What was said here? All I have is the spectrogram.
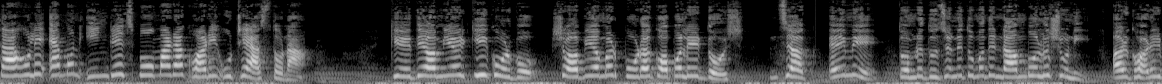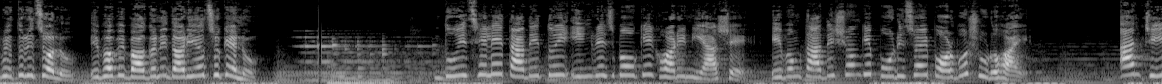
তাহলে এমন ইংরেজ বৌমারা ঘরে উঠে আসতো না। কেঁদে আমি আর কি করব? সবই আমার পোড়া কপালের দোষ। যাক, এই মেয়ে, তোমরা দুজনে তোমাদের নাম বলো শুনি। আর ঘরের ভেতরে চলো। এভাবে বাগানে দাঁড়িয়ে আছো কেন? দুই ছেলে তাদের দুই ইংরেজ বউকে ঘরে নিয়ে আসে এবং তাদের সঙ্গে পরিচয় পর্ব শুরু হয়। Aunty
